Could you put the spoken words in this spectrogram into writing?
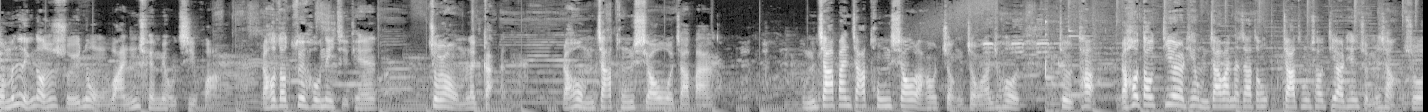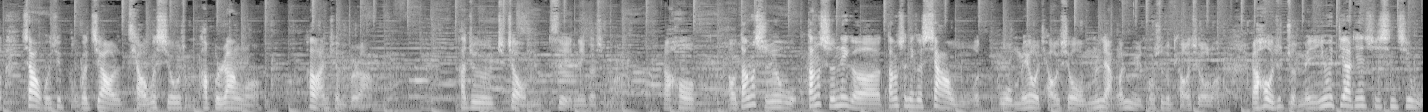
我们领导是属于那种完全没有计划，然后到最后那几天就让我们来赶，然后我们加通宵我加班，我们加班加通宵，然后整整完之后就他，然后到第二天我们加班再加通加通宵，第二天准备想说下午回去补个觉调个休什么，他不让哦，他完全不让，他就就叫我们自己那个什么。然后哦，当时我当时那个当时那个下午我没有调休，我们两个女同事都调休了。然后我就准备，因为第二天是星期五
